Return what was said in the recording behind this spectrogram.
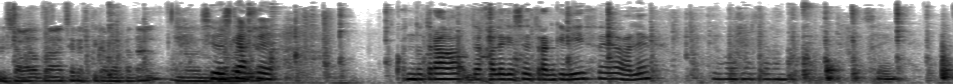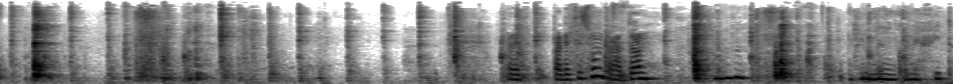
El sábado por la noche respiraba fatal. Si ves que hace... Cuando traga, déjale que se tranquilice, ¿vale? Que. Sí. Parece- pareces un ratón. Un conejito.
